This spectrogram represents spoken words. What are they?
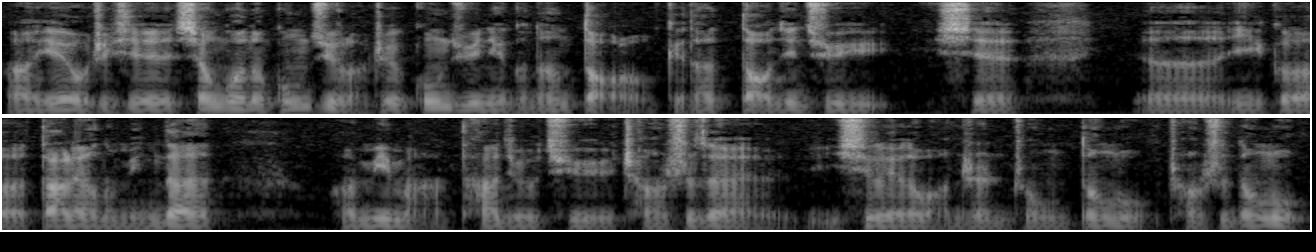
啊，也有这些相关的工具了。这个工具你可能导给他导进去一些，呃，一个大量的名单和密码，他就去尝试在一系列的网站中登录，尝试登录。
